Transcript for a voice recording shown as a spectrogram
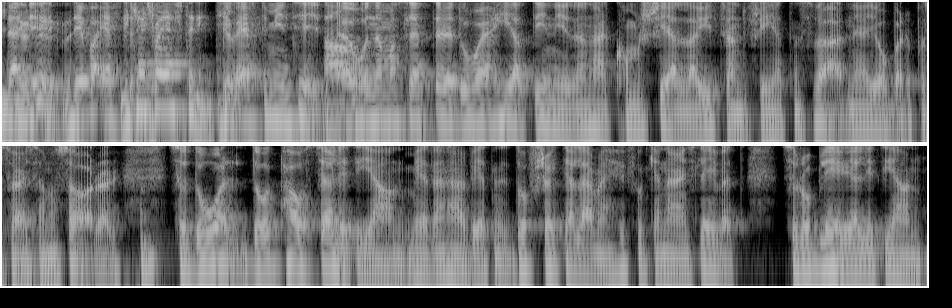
Gör Nej, det, det, var efter, det kanske var efter din Det tid. var efter min tid. Ja. Och när man släppte det, då var jag helt inne i den här kommersiella yttrandefrihetens värld när jag jobbade på Sveriges annonsörer. Så då, då pausade jag lite grann med den här veten. Då försökte jag lära mig hur funkar näringslivet. Så då blev jag lite grann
